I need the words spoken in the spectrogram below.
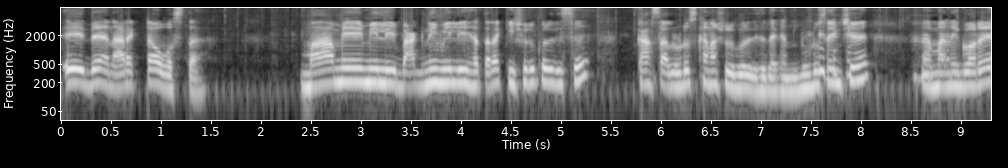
এই দেন আরেকটা অবস্থা। মা মেয়ে মিলি বাগনি মিলি হেতারা কি শুরু করে দিছে? কাঁচা লুডুস খানা শুরু করে দিছে দেখেন। লুডুস আনছে মানে ঘরে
